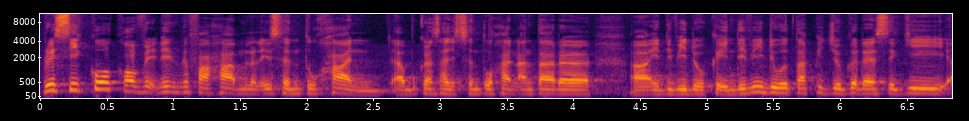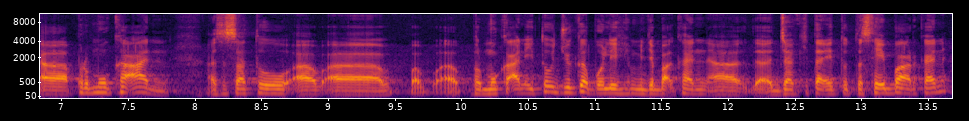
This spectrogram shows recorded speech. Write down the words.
Risiko COVID ini kita faham melalui sentuhan uh, bukan sahaja sentuhan antara uh, individu ke individu tapi juga dari segi uh, permukaan sesuatu permukaan itu juga boleh menyebabkan jangkitan itu tersebar kan.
